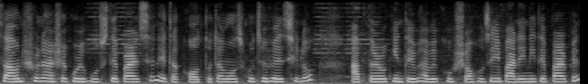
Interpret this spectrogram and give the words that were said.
সাউন্ড শুনে আশা করি বুঝতে পারছেন এটা কতটা মচমচে হয়েছিল। আপনারাও কিন্তু এভাবে খুব সহজেই বানিয়ে নিতে পারবেন।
